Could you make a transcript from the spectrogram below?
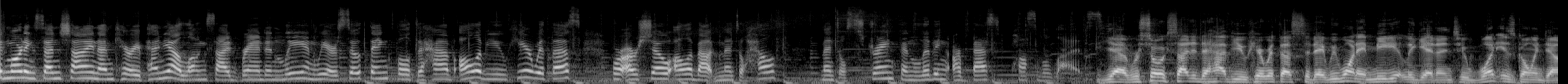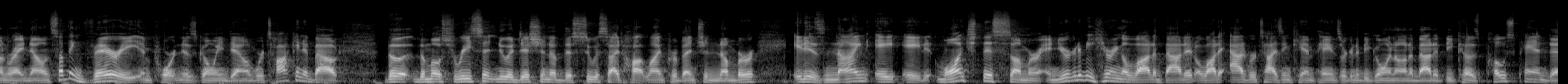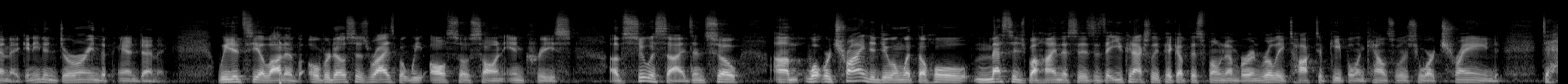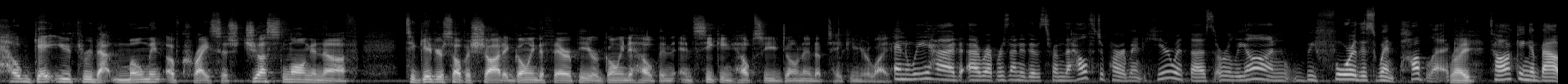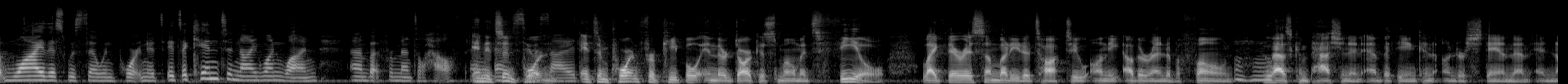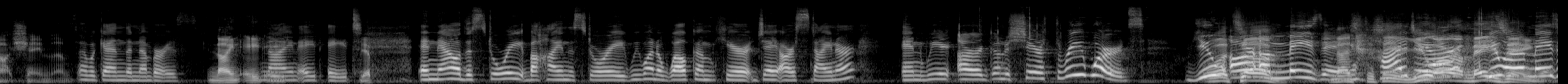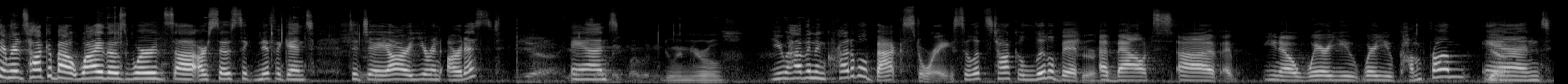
Good morning, sunshine. I'm Carey Pena alongside Brandon Lee, and we are so thankful to have all of you here with us for our show all about mental health, mental strength, and living our best possible lives. Yeah, we're so excited to have you here with us today. We want to immediately get into what is going down right now, and something very important is going down. We're talking about the, the most recent new edition of this suicide hotline prevention number. It is 988. It launched this summer, and you're going to be hearing a lot about it. A lot of advertising campaigns are going to be going on about it because post pandemic and even during the pandemic, we did see a lot of overdoses rise, but we also saw an increase of suicides. And so, um, what we're trying to do and what the whole message behind this is, is that you can actually pick up this phone number and really talk to people and counselors who are trained to help get you through that moment of crisis just long enough to give yourself a shot at going to therapy or going to help and, and seeking help so you don't end up taking your life. And we had uh, representatives from the health department here with us early on before this went public, right. talking about why this was so important. It's, it's akin to 911 um, but for mental health. And, and it's and important. Suicide. It's important for people in their darkest moments feel like there is somebody to talk to on the other end of a phone mm-hmm. who has compassion and empathy and can understand them and not shame them. So again, the number is 988. 988. Yep. And now the story behind the story, we want to welcome here Jayarr Steiner, and we are going to share three words you What's are up? amazing. Nice to see Hi, you. Jayarr. You are amazing. You are amazing. We're going to talk about why those words uh, are so significant to Jayarr. You're an artist. Yeah. yeah and so I make my living doing murals. You have an incredible backstory. So let's talk a little bit sure. about, uh, you know, where you where you come from and yeah.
